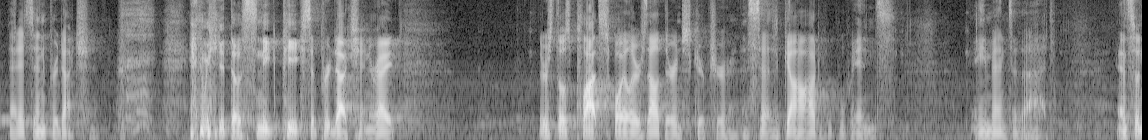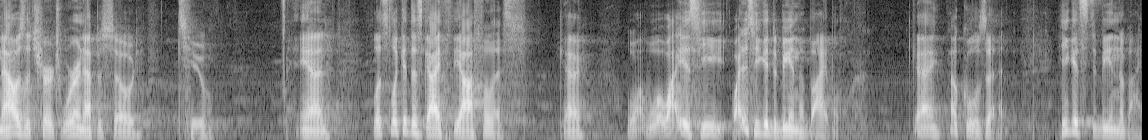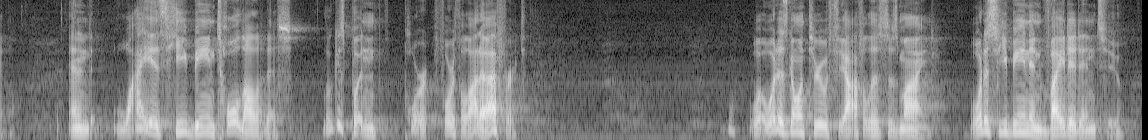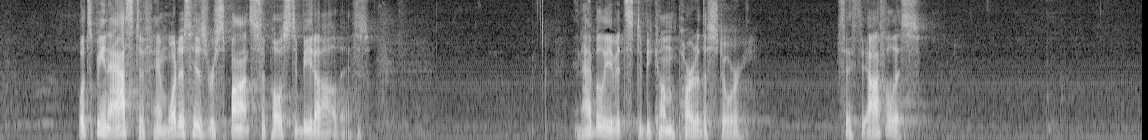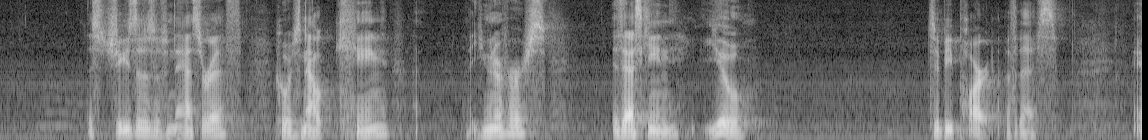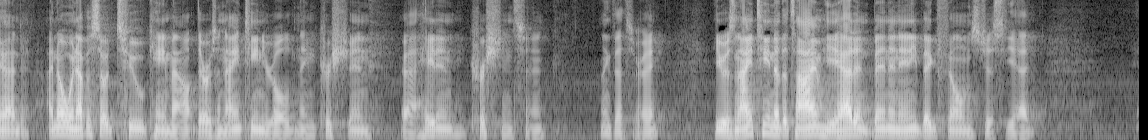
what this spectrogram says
that it's in production. and we get those sneak peeks of production, right? There's those plot spoilers out there in Scripture that says God wins. Amen to that. And so now, as the church, we're in episode two. And let's look at this guy, Theophilus. Okay? Why, is he, why does he get to be in the Bible? Okay? How cool is that? He gets to be in the Bible. And why is he being told all of this? Luke is putting forth a lot of effort. What is going through Theophilus' mind? What is he being invited into? What's being asked of him? What is his response supposed to be to all this? And I believe it's to become part of the story. Say, Theophilus, this Jesus of Nazareth, who is now king of the universe, is asking you to be part of this. And I know when episode two came out, there was a 19 year old named Christian, uh, Hayden Christensen. I think that's right. He was 19 at the time. He hadn't been in any big films just yet.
